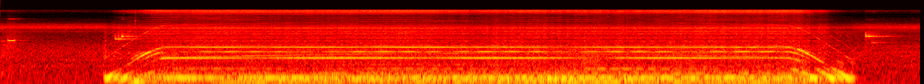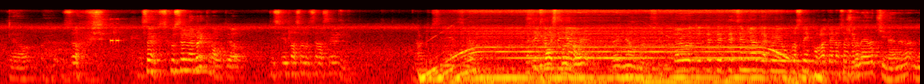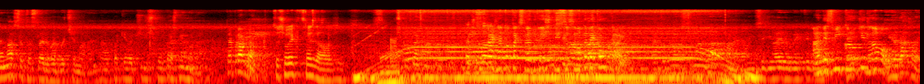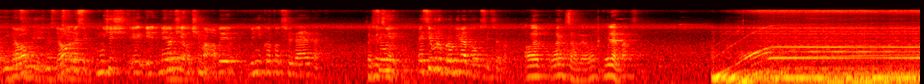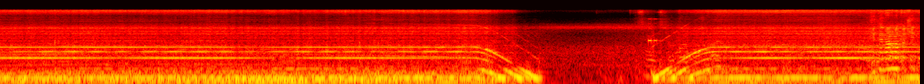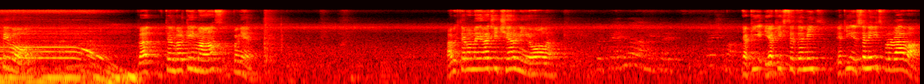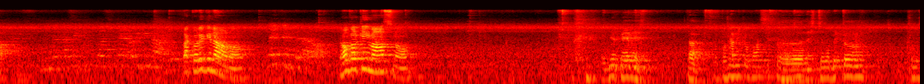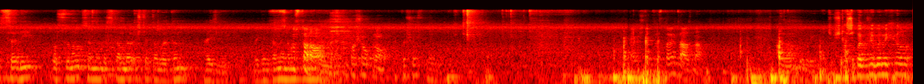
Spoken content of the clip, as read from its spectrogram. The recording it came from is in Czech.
Já jsem zkusil nemrknout, jo. Ty světla jsou docela silný. No, ty si nic, jo. Jsem dělal? te- te- teď jsem měl takový uprostný pohled, jenom jsem To řekl, je lepší, ne? Nemá, nemá se to sledovat očima, ne? Naopak je lepší, když koukáš mimo, ne? to je pravda. Co člověk chce, záleží. Když koukáš na to, Když koukáš na to, tak sleduješ nesmí kroutit hlavou. Jo, takhle, dívat Jo, můžeš, jo nesmí, můžeš, nejlepší očima, aby vyniklo to 3D, tak. Takže Teď si co? budu- Teď si budu probírat vousy třeba. Ale langsam, jo? Jdem. Tak. Ten velký más úplně. Já bych teda nejradši černý, jo, ale... Jaký, jaký chcete mít, jaký se nejvíc prodává? Tak originál, no. No, velký más, no. Hodně pěny. Tak, Pořádný klobásy. eh, nechtělo by to celý posunout sem, aby tam byl ještě tenhle ten hejzlík. Vidím tam jenom Zkus to, no. Pošoupnout. To šoufnu. Já už tak zastavím záznam. Jo, dobrý. A třeba už nebude Michal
